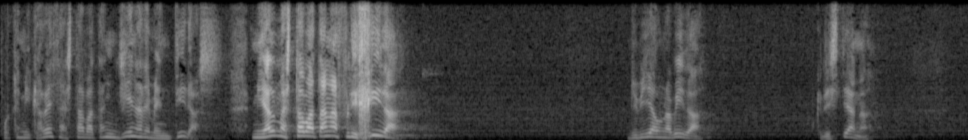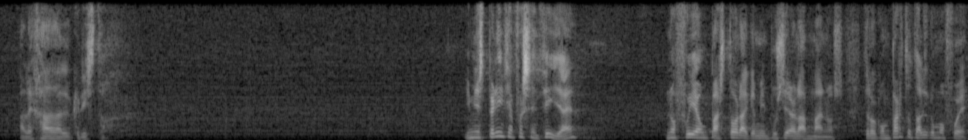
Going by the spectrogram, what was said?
Porque mi cabeza estaba tan llena de mentiras, mi alma estaba tan afligida. Vivía una vida cristiana, alejada del Cristo. Y mi experiencia fue sencilla, ¿eh? No fui a un pastor a que me impusiera las manos. Te lo comparto tal y como fue.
